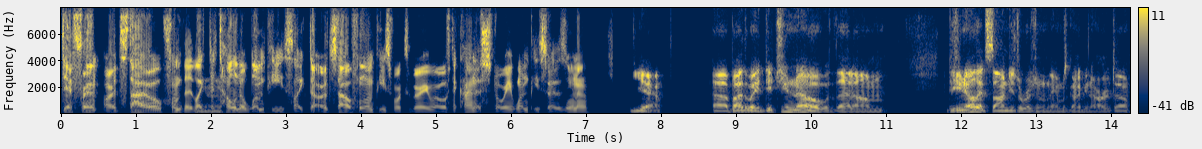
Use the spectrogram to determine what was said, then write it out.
different art style from the like the Mhm. tone of One Piece. Like the art style for One Piece works very well with the kind of story One Piece is. You know. Yeah. Uh, by the way, did you know that um, did you know that Sanji's original name was going to be Naruto?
